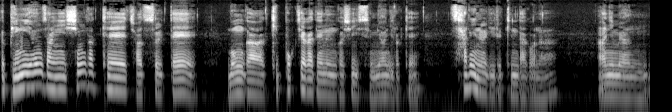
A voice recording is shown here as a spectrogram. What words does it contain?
그 빙의 현상이 심각해졌을 때 뭔가 기폭제가 되는 것이 있으면 이렇게 살인을 일으킨다거나 아니면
